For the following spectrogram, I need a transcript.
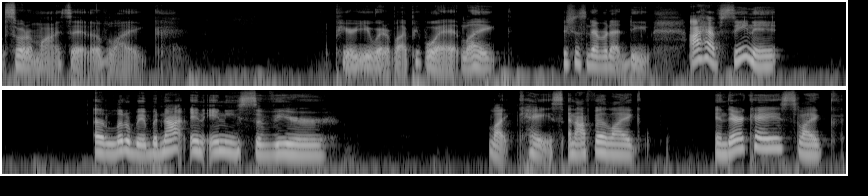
sort of mindset of like period where the black people at like it's just never that deep. I have seen it a little bit but not in any severe like case. And i feel like in their case like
